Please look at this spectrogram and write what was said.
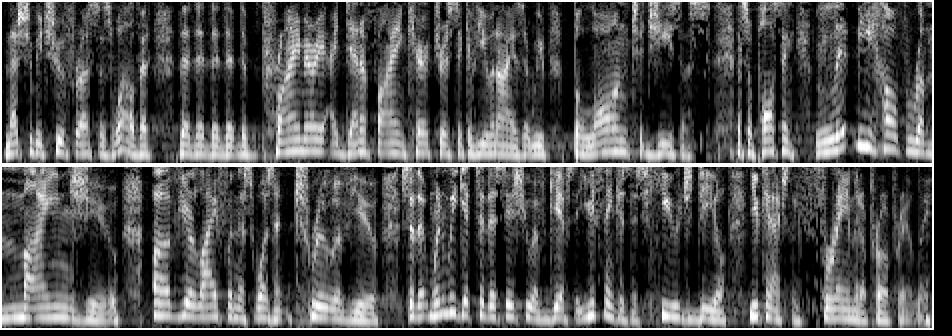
And that should be true for us as well. That the, the, the, the, primary identifying characteristic of you and I is that we belong to Jesus. And so Paul's saying, let me help remind you of your life when this wasn't true of you, so that when we get to this issue of gifts that you think is this huge deal, you can actually frame it appropriately.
